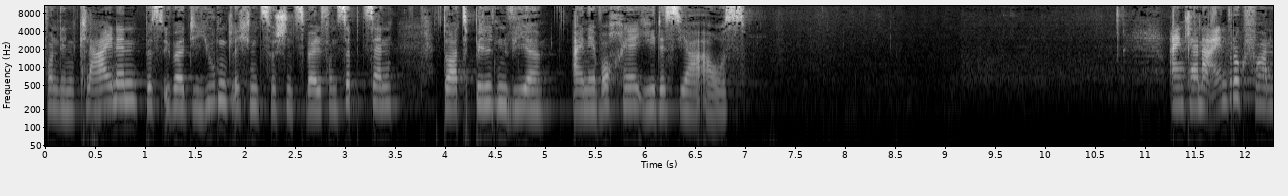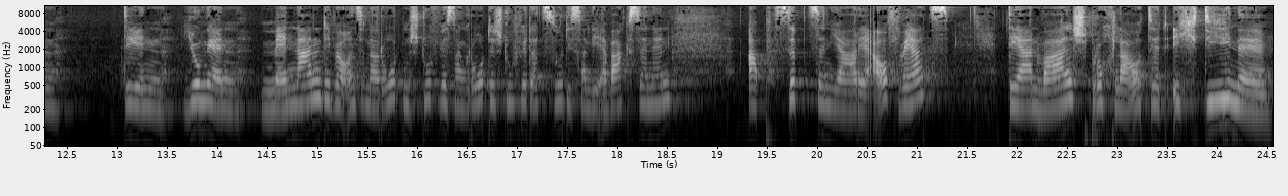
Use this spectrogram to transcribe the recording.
von den Kleinen bis über die Jugendlichen zwischen 12 und 17. Dort bilden wir eine Woche jedes Jahr aus. Ein kleiner Eindruck von den jungen Männern, die bei uns in der roten Stufe, wir sagen rote Stufe dazu, die sind die Erwachsenen, ab 17 Jahre aufwärts, deren Wahlspruch lautet, ich diene.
